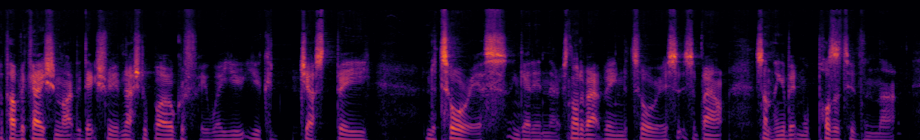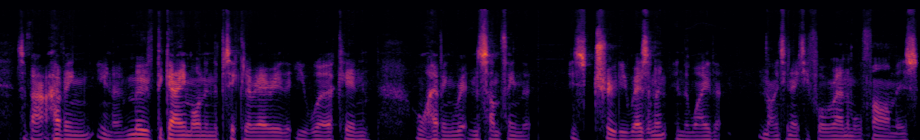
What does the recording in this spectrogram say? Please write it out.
a publication like the Dictionary of National Biography, where you, you could just be notorious and get in there. It's not about being notorious. It's about something a bit more positive than that. It's about having you know moved the game on in the particular area that you work in, or having written something that is truly resonant in the way that 1984 Animal Farm is.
